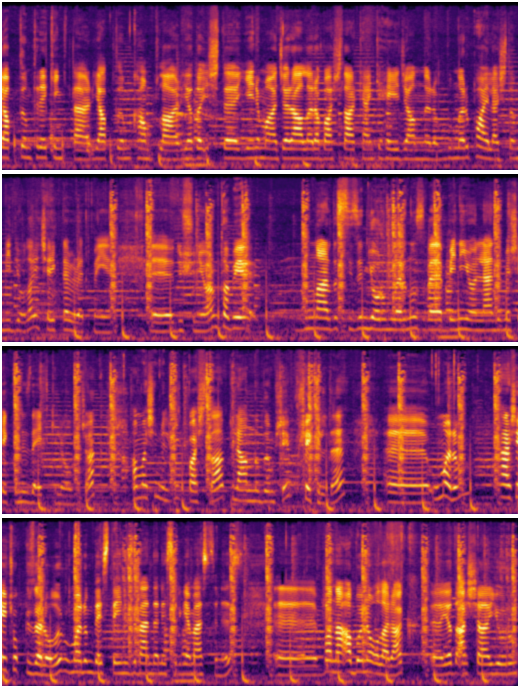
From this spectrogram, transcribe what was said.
Yaptığım trekkingler, yaptığım kamplar ya da işte yeni maceralara başlarkenki heyecanlarım bunları paylaştığım videolar, içerikler üretmeyi e, düşünüyorum. Tabii bunlarda sizin yorumlarınız ve beni yönlendirme şekliniz de etkili olacak. Ama şimdilik ilk başta planladığım şey bu şekilde. Ee, umarım her şey çok güzel olur. Umarım desteğinizi benden esirgemezsiniz. Ee, bana abone olarak e, ya da aşağı yorum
